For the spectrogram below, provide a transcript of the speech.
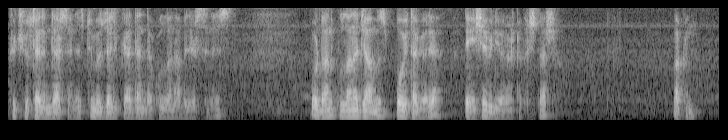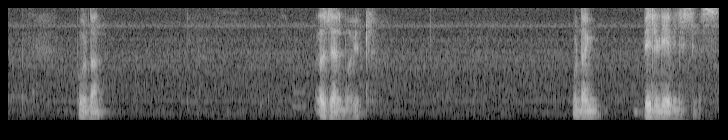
küçültelim derseniz tüm özelliklerden de kullanabilirsiniz. Buradan kullanacağımız boyuta göre değişebiliyor arkadaşlar. Bakın. Buradan özel boyut. Buradan belirleyebilirsiniz.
